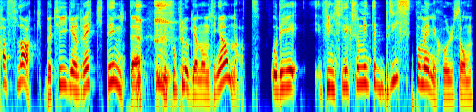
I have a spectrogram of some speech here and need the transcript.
tough luck, betygen räckte inte, du får plugga någonting annat. Och det finns liksom inte brist på människor som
